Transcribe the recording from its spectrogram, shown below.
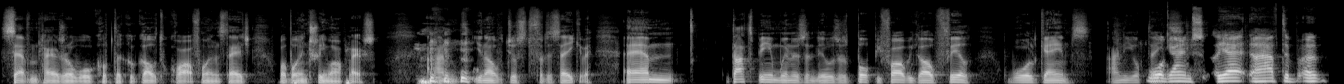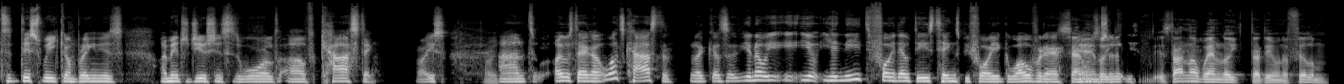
seven players or a World Cup that could go to quarter final stage, we're buying three more players. And, you know, just for the sake of it. Um, that's being winners and losers. But before we go, Phil, World Games. Any updates? World Games. Yeah, I have to, uh, to this week. I'm bringing you. I'm introducing you to the world of casting. Right? right? And I was there going, "What's casting?" Like, cause, you know, you, you you need to find out these things before you go over there. Sounds um, like so that is that not when like they're doing a film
